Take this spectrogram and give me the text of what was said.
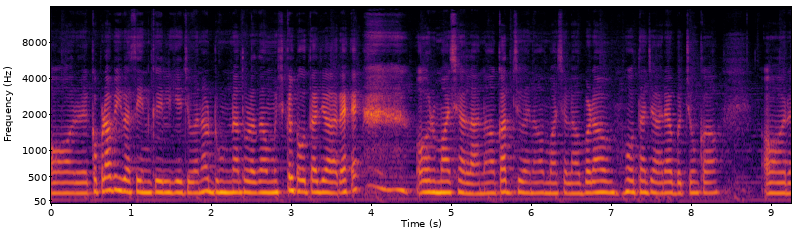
और कपड़ा भी वैसे इनके लिए जो है ना, ढूंढना थोड़ा सा मुश्किल होता जा रहा है। और माशाल्लाह ना, कद जो है ना, माशाल्लाह बड़ा होता जा रहा है बच्चों का। और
